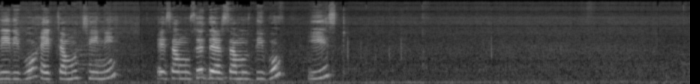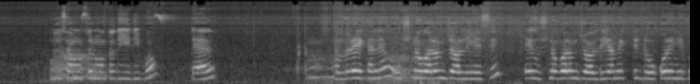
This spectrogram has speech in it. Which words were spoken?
দিয়ে দিব এক চামচ চিনি। এই চামচে দেড় চামচ দিব ইস্ট। দুই চামচের মতো দিয়ে দিব, তেল। বন্ধুরা, এখানে উষ্ণ গরম জল নিয়েছি। এই উষ্ণ গরম জল দিয়ে আমি একটি ডো করে নিব।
